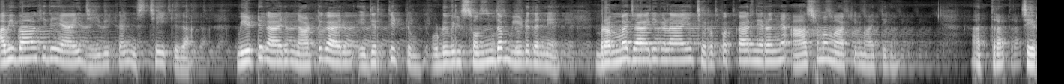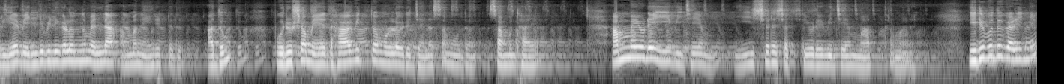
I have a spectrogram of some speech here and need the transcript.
അവിവാഹിതയായി ജീവിക്കാൻ നിശ്ചയിക്കുക. വീട്ടുകാരും നാട്ടുകാരും എതിർത്തിട്ടും ഒടുവിൽ സ്വന്തം വീട് തന്നെ ബ്രഹ്മചാരികളായ ചെറുപ്പക്കാർ നിറഞ്ഞ ആശ്രമമാക്കി മാറ്റുക. അത്ര ചെറിയ വെല്ലുവിളികളൊന്നുമല്ല അമ്മ നേരിട്ടത്. അതും പുരുഷ മേധാവിത്വമുള്ള ഒരു ജനസമുദ സമുദായം. അമ്മയുടെ ഈ വിജയം ഈശ്വര ശക്തിയുടെ വിജയം മാത്രമാണ്. ഇരുപത് കഴിഞ്ഞ്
